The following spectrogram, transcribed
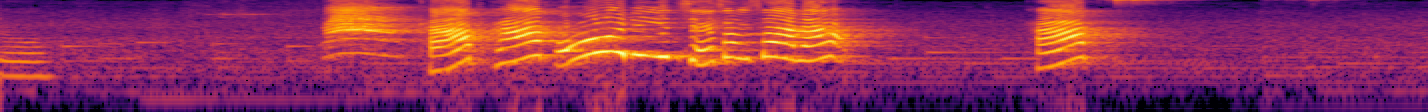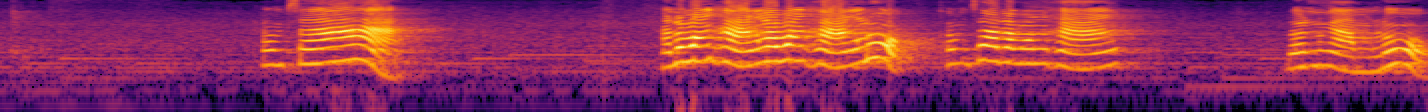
ดู ครับครับโอ้ยได้ยินเสียงซ้ำซ่าแล้ว ครับซ้ำซ่าระวังหางระวังหางลูกซ้ำซ่าระวังหางโดนงำลูก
